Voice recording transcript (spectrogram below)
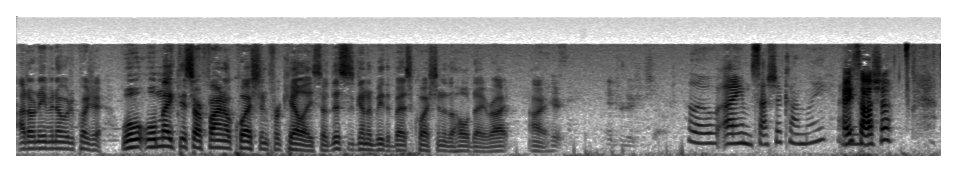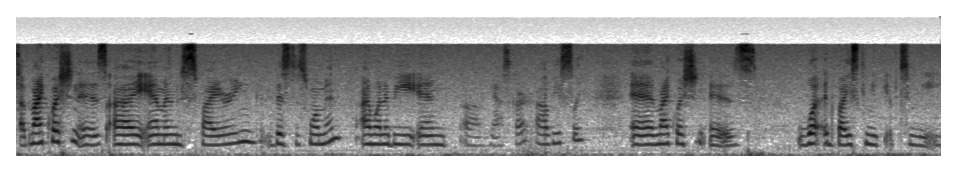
I don't even know what your question. Is. We'll we'll make this our final question for Kelly. So this is going to be the best question of the whole day, right? All right, here. Introduce yourself. Hello, I'm Sasha Conley. Hey, I'm- Sasha. Uh, my question is I am an aspiring businesswoman. I want to be in uh, NASCAR, obviously. And my question is what advice can you give to me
